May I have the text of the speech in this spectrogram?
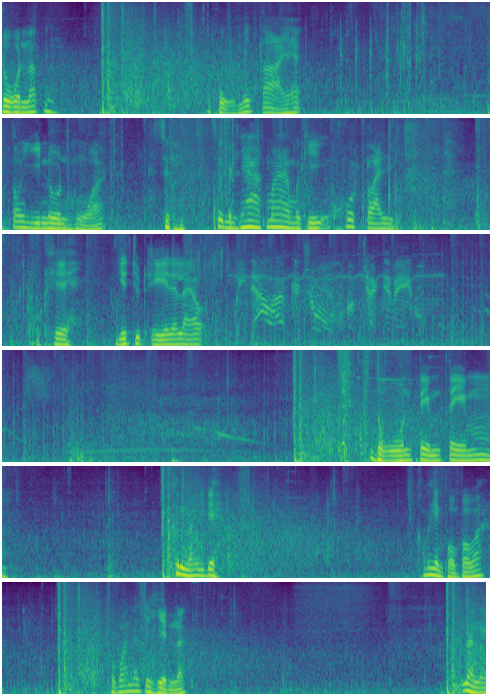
โดนนัดหนึงโอ้โหไม่ตายฮะ ต้องยิงโดนหัว ซึ่งซึ่งมันยากมากเมื่อกี้โคตรไกล โอเค ยึดจุด A ได้แล้ว We now have control of objective Able. โดนเต็มเต็มๆขึ้นมาอีกเดะเขาเห็นผมปะวะ ผมว่าน่าจะเห็นนะ นั่นไง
